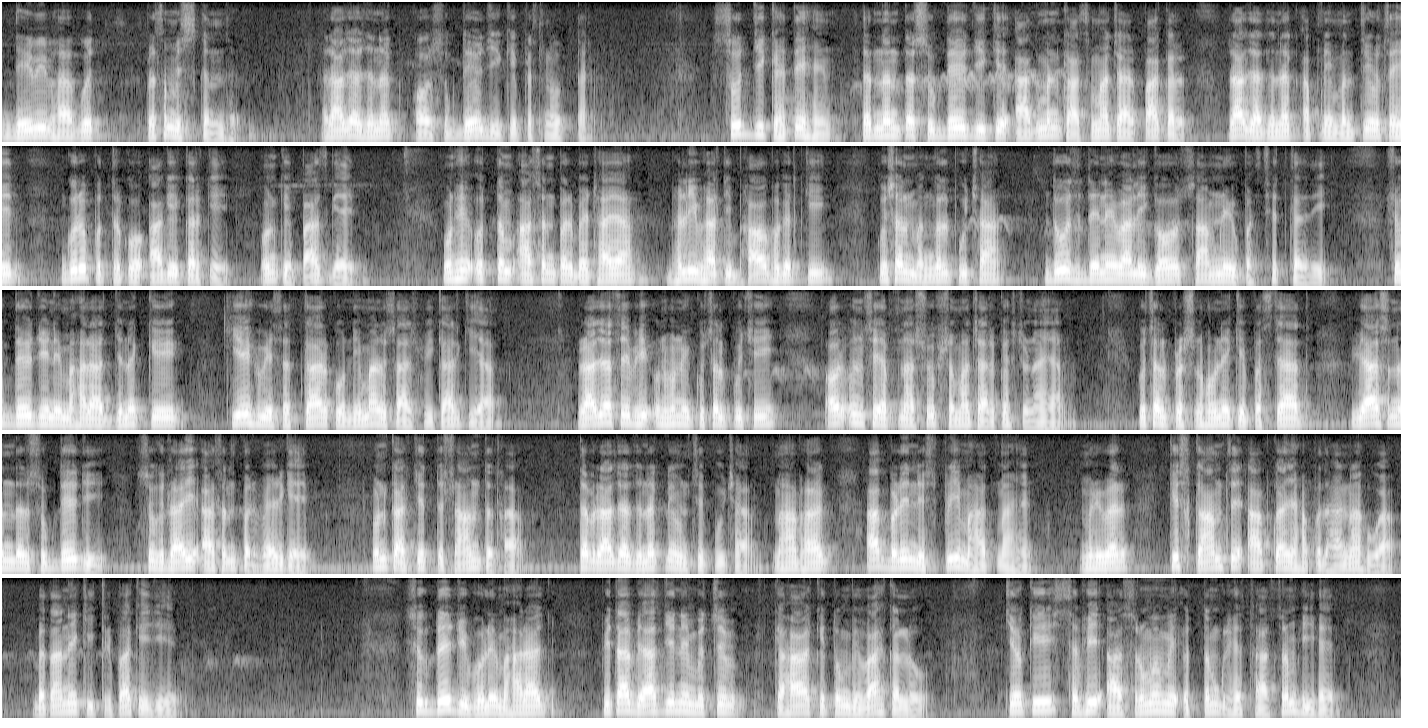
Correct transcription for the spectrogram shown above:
देवी भागवत प्रथम स्कंध, राजा जनक और सुखदेव जी के प्रश्नोत्तर। सूत जी कहते हैं, तदनंतर सुखदेव जी के आगमन का समाचार पाकर राजा जनक अपने मंत्रियों सहित गुरुपुत्र को आगे करके उनके पास गए। उन्हें उत्तम आसन पर बैठाया, भली भांति भाव भगत की, कुशल मंगल पूछा, दूध देने वाली गौ सामने उपस्थित कर दी। सुखदेव जी ने महाराज जनक के किए हुए सत्कार को नियमानुसार स्वीकार किया। राजा से भी उन्होंने कुशल पूछी और उनसे अपना शुभ समाचार कह सुनाया। कुशल प्रश्न होने के पश्चात व्यासनंदन सुखदेव जी सुखदायी आसन पर बैठ गए। उनका चित्त शांत था। तब राजा जनक ने उनसे पूछा, महाभाग, आप बड़े निष्प्रिय महात्मा हैं। मुनिवर, किस काम से आपका यहाँ पधारना हुआ? बताने की कृपा कीजिए। सुखदेव जी बोले, महाराज, पिता व्यास जी ने मुझसे कहा कि तुम विवाह कर लो, क्योंकि सभी आश्रमों में उत्तम गृहस्थाश्रम ही है।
